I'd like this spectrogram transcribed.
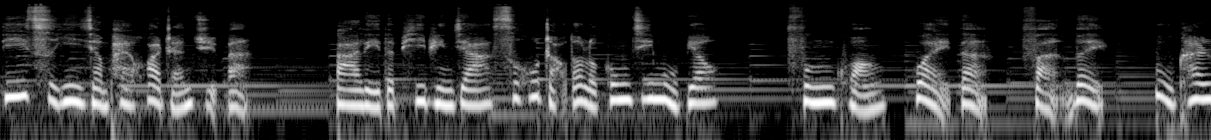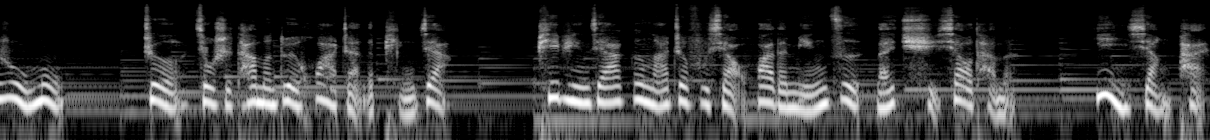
第一次印象派画展举办，巴黎的批评家似乎找到了攻击目标：疯狂、怪诞、反胃、不堪入目，这就是他们对画展的评价。批评家更拿这幅小画的名字来取笑他们——印象派。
